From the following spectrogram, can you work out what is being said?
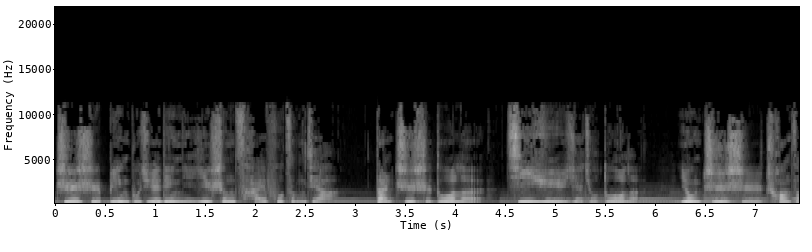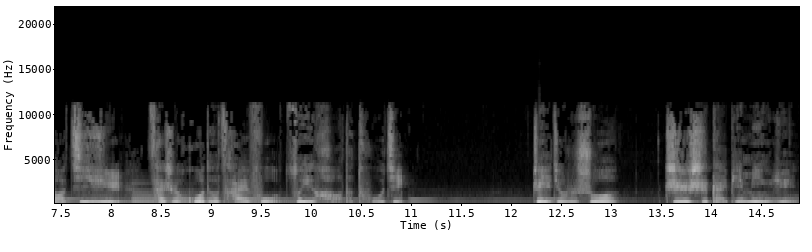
知识并不决定你一生财富增加，但知识多了，机遇也就多了。用知识创造机遇，才是获得财富最好的途径。”这也就是说，知识改变命运。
